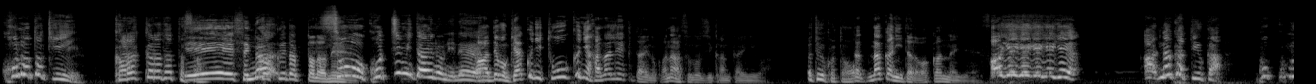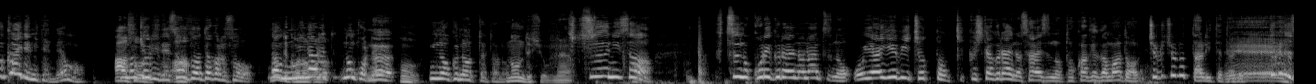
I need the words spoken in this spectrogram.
この時ガラッガラだったさ、えー、せっかくだったらね。そうこっちみたいのにね。あでも逆に遠くに離れてたいのかなその時間帯には。どういうこと？だ中にいたら分かんないじゃないですか。あいやいやいやいやいやいや。あ中っていうかこ向かいで見てんだよもう。あこの距離で。そうそうだからそう。なんで見慣れてなんかねはい。なくなってたの。なんでしょうね。普通にさ普通のこれぐらいのなんつうの親指ちょっと大きくしたぐらいのサイズのトカゲがまだチョロチョロって歩いてたり、えー。だけど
